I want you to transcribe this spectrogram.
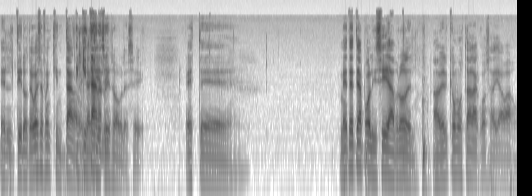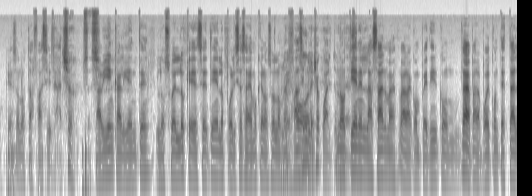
El tiroteo ese fue en Quintana. En Quintana, sí. sí. Este Métete a policía, brother, a ver cómo está la cosa ahí abajo, que eso no está fácil. Está bien caliente. Los sueldos que se tienen los policías sabemos que no son los no mejores. Es fácil, no tienen las armas para competir con, o sea, para poder contestar,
